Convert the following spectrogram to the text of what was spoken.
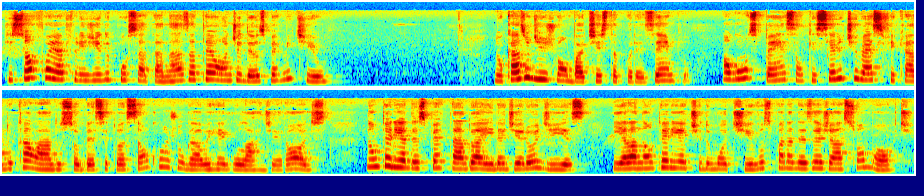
que só foi afligido por Satanás até onde Deus permitiu. No caso de João Batista, por exemplo, alguns pensam que se ele tivesse ficado calado sobre a situação conjugal irregular de Herodes, não teria despertado a ira de Herodias e ela não teria tido motivos para desejar sua morte.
